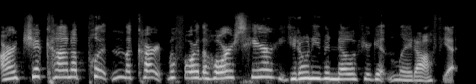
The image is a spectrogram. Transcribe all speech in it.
aren't you kind of putting the cart before the horse here? You don't even know if you're getting laid off yet.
